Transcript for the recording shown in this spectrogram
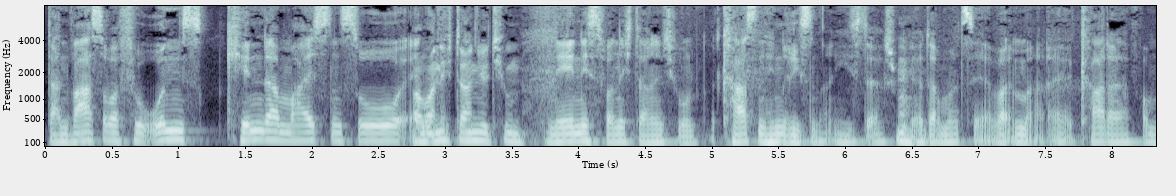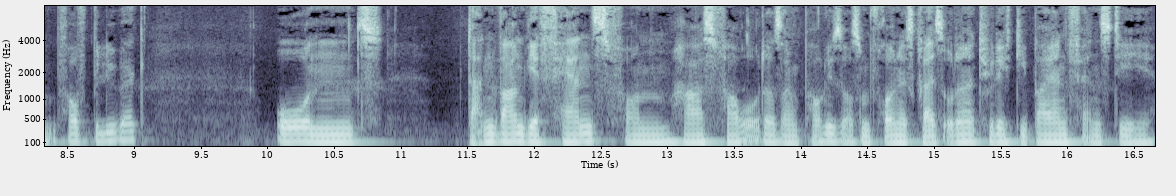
dann war es aber für uns Kinder meistens so. Aber nicht Daniel Thun. Nee, nichts war nicht Daniel Thun. Carsten Hinriesen hieß der Spieler Mhm. damals, der war immer äh, Kader vom VfB Lübeck. Und dann waren wir Fans vom HSV oder St. Pauli, so aus dem Freundeskreis, oder natürlich die Bayern-Fans, die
